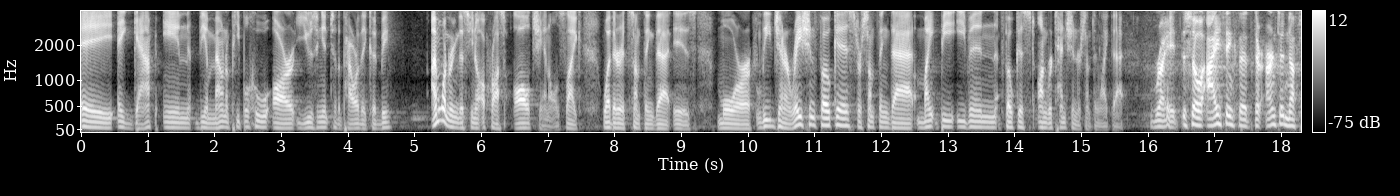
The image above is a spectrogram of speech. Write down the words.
a, a gap in the amount of people who are using it to the power they could be? I'm wondering this, you know, across all channels, like whether it's something that is more lead generation focused or something that might be even focused on retention or something like that. Right. So I think that there aren't enough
